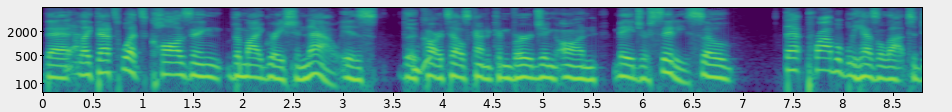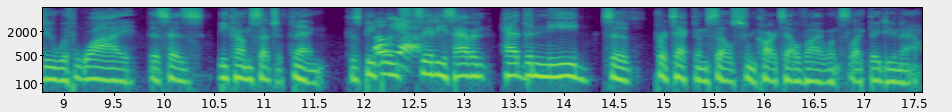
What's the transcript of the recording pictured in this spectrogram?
That Yeah. like that's what's causing the migration now is the mm-hmm. cartels kind of converging on major cities. So that probably has a lot to do with why this has become such a thing because people Oh, in yeah. cities haven't had the need to protect themselves from cartel violence like they do now.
